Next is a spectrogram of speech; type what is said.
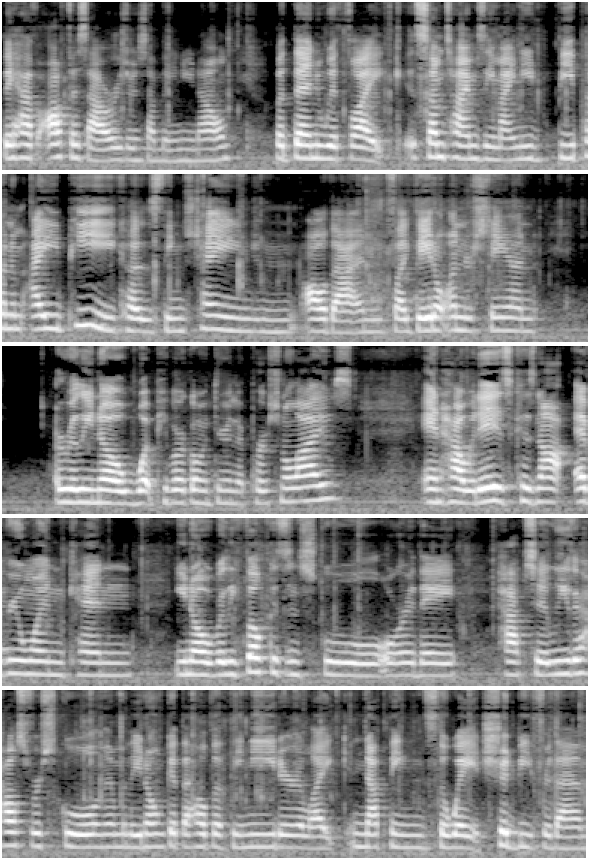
they have office hours or something you know? But then with like sometimes they might need be put in iep because things change and all that. And it's like they don't understand or really know what people are going through in their personal lives and how it is because not everyone can you know really focus in school or they have to leave their house for school and then when they don't get the help that they need or like nothing's the way it should be for them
